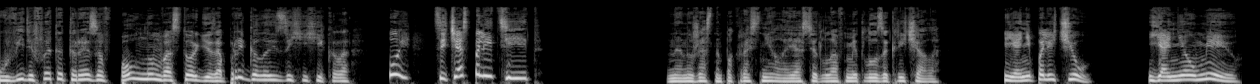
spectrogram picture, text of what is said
Увидев это, Тереза в полном восторге запрыгала и захихикала. «Ой, сейчас полетит!» Нэн ужасно покраснела и, оседлав метлу, закричала. «Я не полечу! Я не умею!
